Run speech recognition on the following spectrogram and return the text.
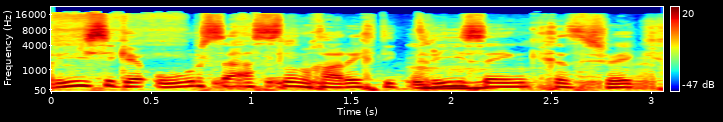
riesigen Ursessel, man kann richtig reinsinken, es ist wirklich...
